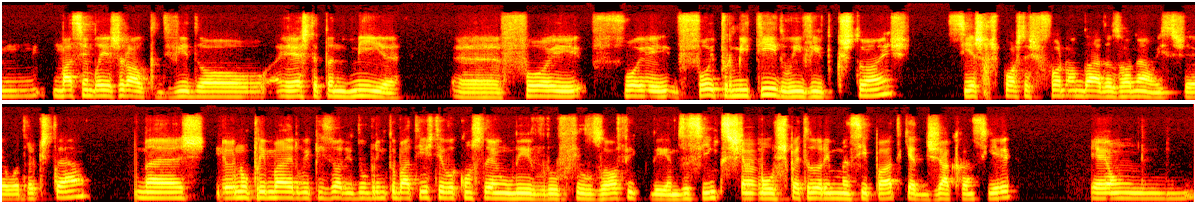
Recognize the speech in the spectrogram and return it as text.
um, uma Assembleia Geral que devido ao- a esta pandemia uh, foi, foi, foi permitido o envio de questões, se as respostas foram dadas ou não, isso já é outra questão, mas eu no primeiro episódio do Brinco do Batista eu aconselhei um livro filosófico, digamos assim, que se chama O Espectador Emancipado, que é de Jacques Rancière. É, um,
